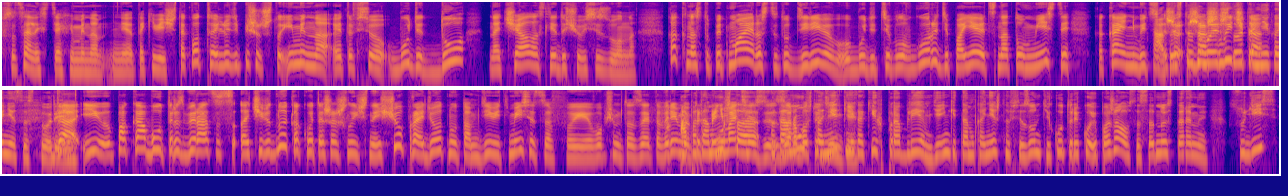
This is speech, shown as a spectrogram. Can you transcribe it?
в социальных сетях именно такие вещи. Так вот, люди пишут, что именно это все будет до начала следующего сезона. Как наступит май, расцветут деревья, будет тепло в городе, появится на том месте какая-нибудь а, ш- то есть ты шашлычка. Думаешь, что это не конец истории? Да, и пока будут разбираться с очередной какой-то шашлычной, еще пройдет, ну, там, 9 месяцев, и, в общем-то, за это время а предприниматели что, заработают потому что деньги. нет никаких проблем. Деньги там, конечно, в сезон текут рекой. И, пожалуйста, с одной стороны, судись,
